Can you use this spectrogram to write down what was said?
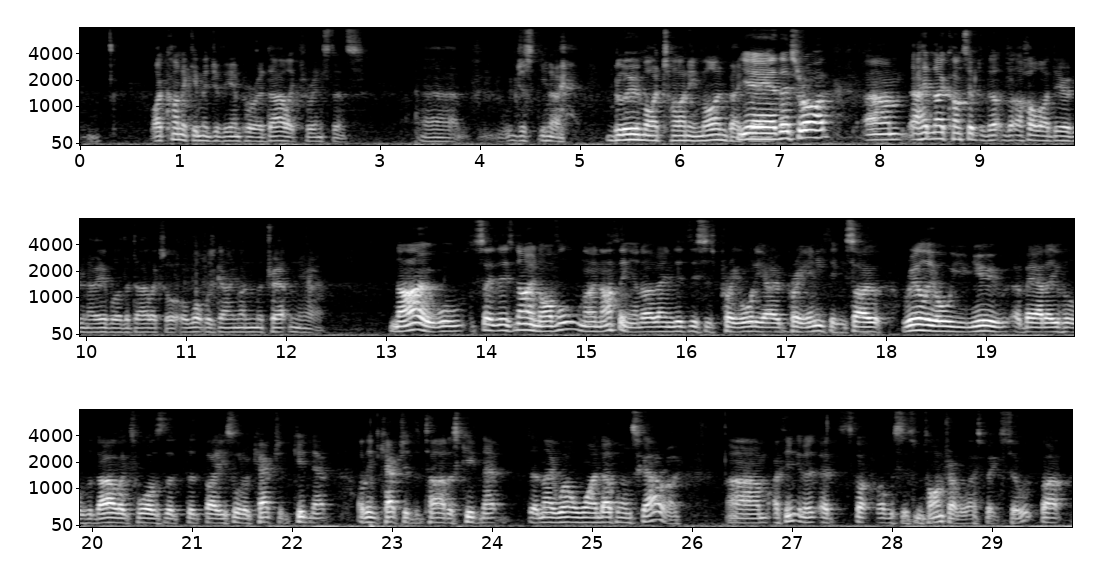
iconic image of the Emperor Dalek, for instance, uh, just you know blew my tiny mind back. then. Yeah, that's right. Um, I had no concept of the, the whole idea of you know Evil of the Daleks or, or what was going on in the Troughton era. No, well, so there's no novel, no nothing, and I mean this is pre-audio, pre-anything. So really, all you knew about Evil of the Daleks was that, that they sort of captured, kidnapped. I think captured the TARDIS, kidnapped, and they all wind up on Skaro. Um, I think it, it's got obviously some time travel aspects to it, but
